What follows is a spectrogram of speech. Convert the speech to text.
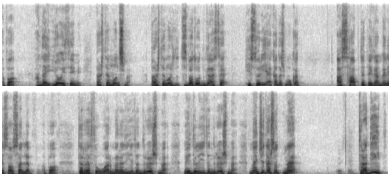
Apo andaj jo i themi, është e mundshme. Është e mundshme të zbatohet ngase historia ka dëshmuar këtë. As'habët e pejgamberit sallallahu alajhi wasallam, apo të rrethuar me rrezike të ndryshme, me ideologji të ndryshme, me gjithashtu me tradita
